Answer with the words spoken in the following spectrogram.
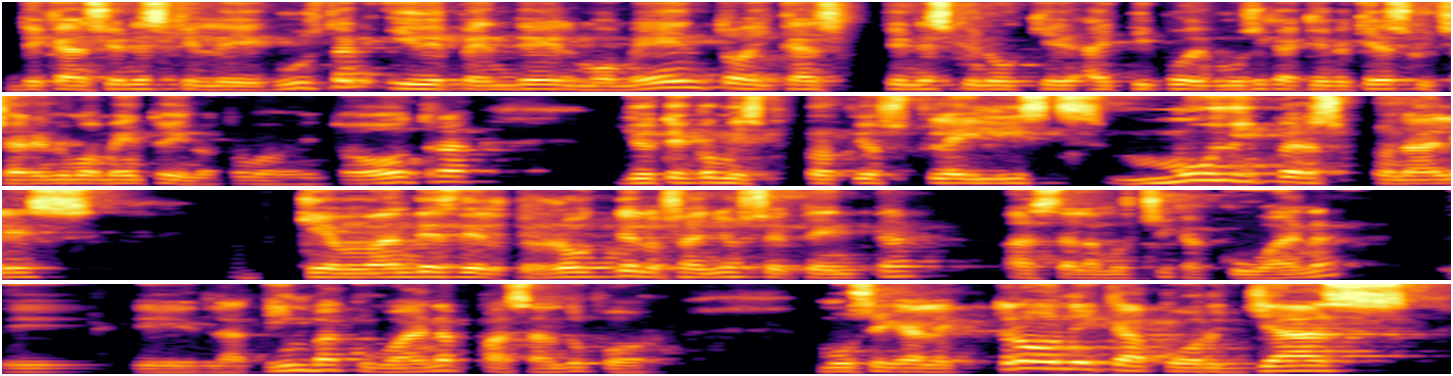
de canciones que le gustan y depende del momento. Hay canciones que uno quiere, hay tipo de música que uno quiere escuchar en un momento y en otro momento otra. Yo tengo mis propios playlists muy personales que van desde el rock de los años 70 hasta la música cubana, eh, la timba cubana, pasando por música electrónica, por jazz,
